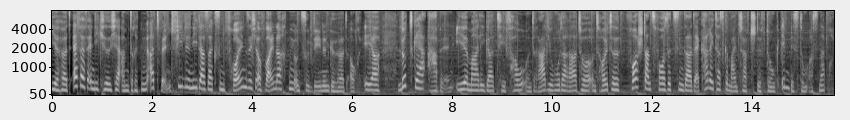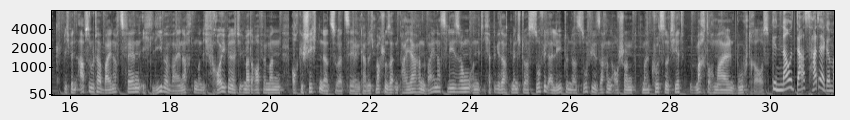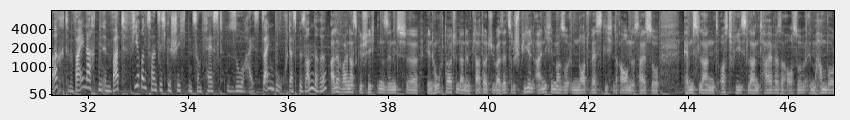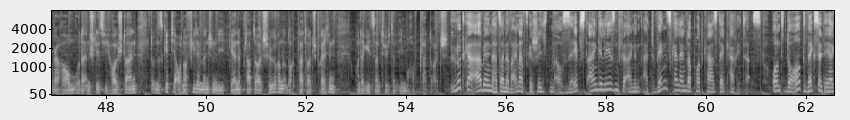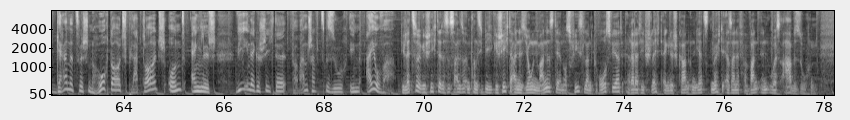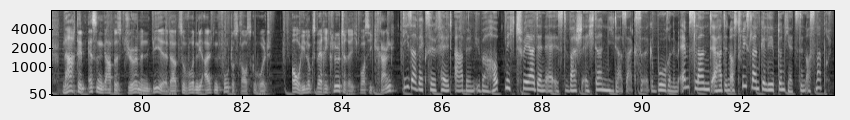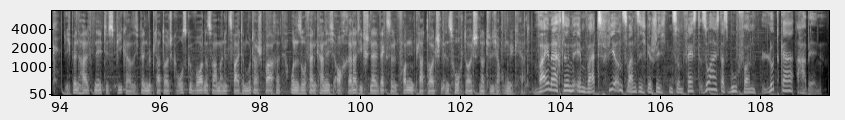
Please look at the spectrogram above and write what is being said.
Ihr hört FF in die Kirche am dritten Advent. Viele Niedersachsen freuen sich auf Weihnachten und zu denen gehört auch er, Ludger Abeln, ehemaliger TV- und Radiomoderator und heute Vorstandsvorsitzender der Caritas Gemeinschaftsstiftung im Bistum Osnabrück. Ich bin absoluter Weihnachtsfan. Ich liebe Weihnachten und ich freue mich natürlich immer darauf, wenn man auch Geschichten dazu erzählen kann. Und ich mache schon seit ein paar Jahren Weihnachtslesungen und ich habe gedacht, Mensch, du hast so viel erlebt und du hast so viele Sachen auch schon mal kurz notiert. Mach doch mal ein Buch draus aus. Genau das hat er gemacht. Weihnachten im Watt, 24 Geschichten zum Fest, so heißt sein Buch. Das Besondere? Alle Weihnachtsgeschichten sind äh, in Hochdeutsch und dann in Plattdeutsch übersetzt und spielen eigentlich immer so im nordwestlichen Raum. Das heißt so Emsland, Ostfriesland, teilweise auch so im Hamburger Raum oder in Schleswig-Holstein. Und es gibt ja auch noch viele Menschen, die gerne Plattdeutsch hören und auch Plattdeutsch sprechen. Und da geht es natürlich dann eben auch auf Plattdeutsch. Ludger Abeln hat seine Weihnachtsgeschichten auch selbst eingelesen für einen Adventskalender-Podcast der Caritas. Und dort wechselt er gerne zwischen Hochdeutsch, Plattdeutsch und Englisch, wie in der Geschichte Verwandtschaftsbesuch in Iowa. Die letzte Geschichte, das ist also im Prinzip die Geschichte eines jungen Mannes, der in Ostfriesland groß wird, relativ schlecht Englisch kann und jetzt möchte er seine Verwandten in den USA besuchen. Nach dem Essen gab es German Beer, dazu wurden die alten Fotos rausgeholt. Oh, he looks very klöterig. War sie krank? Dieser Wechsel fällt Abeln überhaupt nicht schwer, denn er ist waschechter Niedersachse. Geboren im Emsland, er hat in Ostfriesland gelebt und jetzt in Osnabrück. Ich bin halt Native Speaker, also ich bin mit Plattdeutsch groß geworden, das war meine zweite Muttersprache und insofern kann ich auch relativ schnell wechseln von Plattdeutschen ins Hochdeutsche, natürlich auch umgekehrt. Weihnachten im Watt, 24 Geschichten zum Fest, so heißt das Buch von Ludger Abeln.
